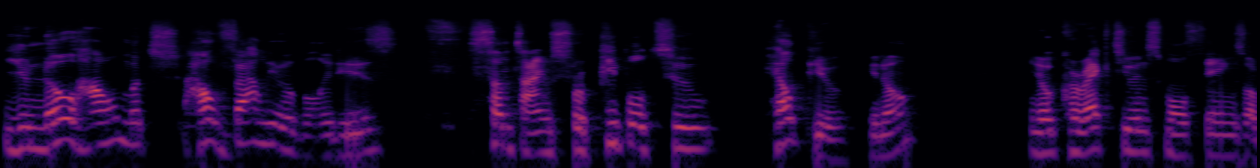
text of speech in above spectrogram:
you know how much how valuable it is sometimes for people to help you you know you know correct you in small things or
